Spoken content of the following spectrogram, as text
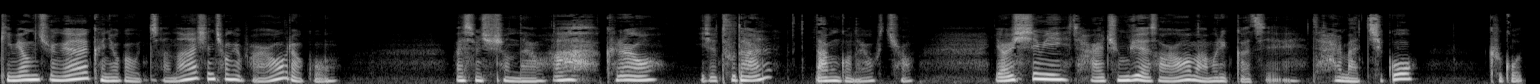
김영중의 그녀가 웃잖아 신청해봐요. 라고 말씀 주셨나요? 아, 그래요. 이제 두 달 남은 거네요. 그쵸? 열심히 잘 준비해서요. 마무리까지 잘 마치고 그곳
